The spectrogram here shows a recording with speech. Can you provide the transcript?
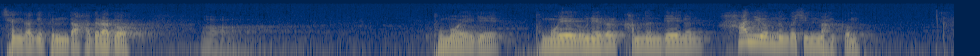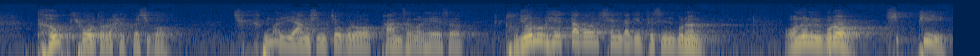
생각이 든다 하더라도 어, 부모에게 부모의 은혜를 갚는 데에는 한이 없는 것인 만큼 더욱 효도를 할 것이고 정말 양심적으로 반성을 해서 불효를 했다고 생각이 드신 분은 오늘부로 깊이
